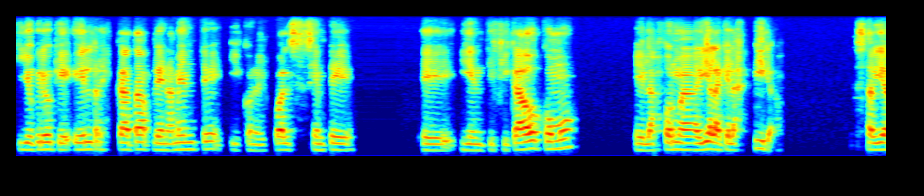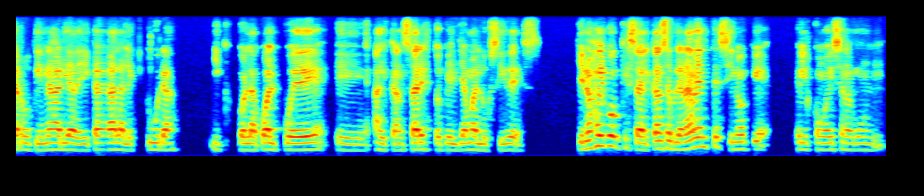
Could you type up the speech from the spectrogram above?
que yo creo que él rescata plenamente y con el cual se siente eh, identificado como eh, la forma de vida a la que él aspira, esa vida rutinaria dedicada a la lectura y con la cual puede eh, alcanzar esto que él llama lucidez, que no es algo que se alcance plenamente, sino que él, como dicen algún,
